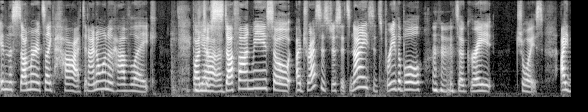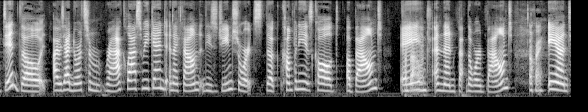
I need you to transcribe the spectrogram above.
in the summer it's like hot and I don't want to have like bunch Yeah. of stuff on me. So a dress is just it's nice, it's breathable. Mm-hmm. It's a great choice. I did though. I was at Nordstrom Rack last weekend and I found these jean shorts. The company is called Abound. A Abound. and then ba- the word bound. okay. And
